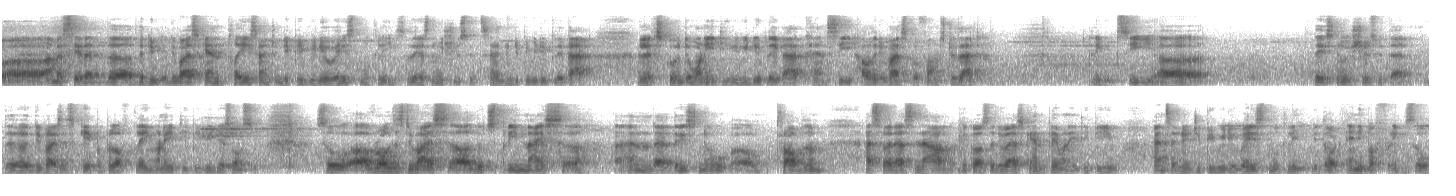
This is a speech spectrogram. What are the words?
uh, I must say that the, the de device can play 720p video very smoothly so there is no issues with 720p video playback. And let's go into 180p video playback and see how the device performs to that. And you could see uh, there is no issues with that. The device is capable of playing 180p videos also. So uh, overall this device uh, looks pretty nice uh, and uh, there is no problem as far as now because the device can play 180p and 720p video very smoothly without any buffering. So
